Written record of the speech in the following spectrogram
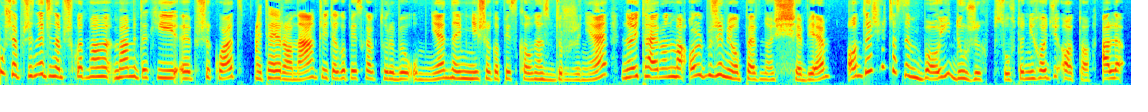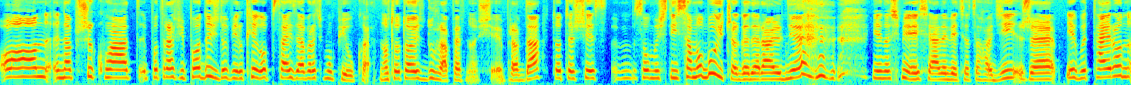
muszę przyznać, że na przykład mamy, mamy taki e, przykład Tyrona, czyli tego pieska, który był u mnie, najmniejszego pieska u nas w drużynie. No i Tyron ma olbrzymią pewność siebie. On też się czasem boi dużych psów, to nie chodzi o to, ale on na przykład potrafi podejść do wielkiego psa i zabrać mu piłkę. No to to jest duża pewność siebie, prawda? To też jest, są myśli samobójcze zabójcze generalnie. nie no, śmieję się, ale wiecie o co chodzi, że jakby Tyron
